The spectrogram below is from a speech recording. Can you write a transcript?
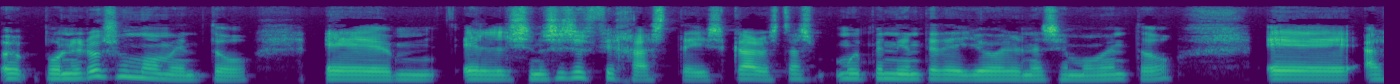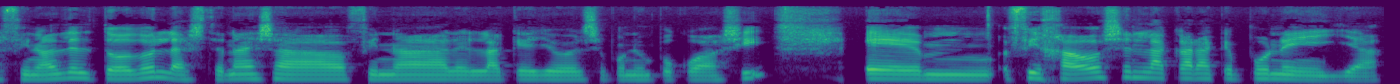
eh, poneros un momento, eh, el, si no sé si os fijasteis, claro, estás muy pendiente de Joel en ese momento. eh, al final del todo, en la escena esa final en la que Joel se pone un poco así, eh, fijaos en la cara que pone ella,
